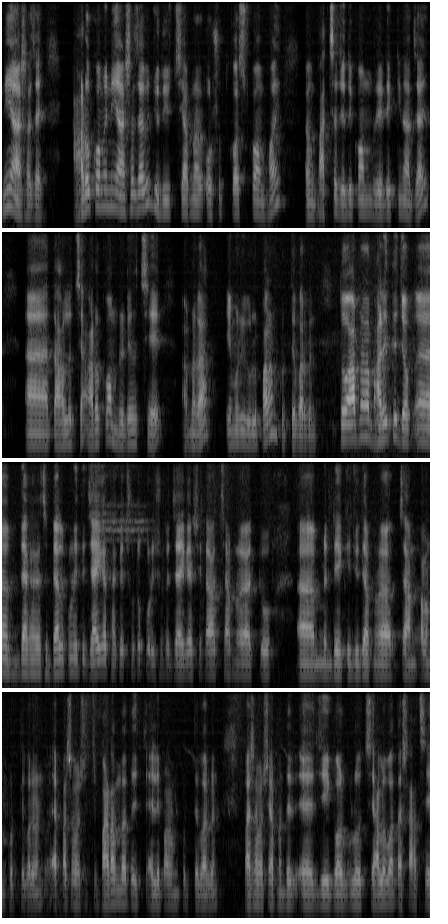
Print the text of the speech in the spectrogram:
নিয়ে আসা যায়। আরও কমে নিয়ে আসা যাবে যদি হচ্ছে আপনার ওষুধ কস্ট কম হয় এবং বাচ্চা যদি কম রেটে কিনা যায় তাহলে হচ্ছে আরও কম রেটে হচ্ছে আপনারা এই মুরগিগুলো পালন করতে পারবেন। তো আপনারা বাড়িতে দেখা গেছে ব্যালকনিতে জায়গা থাকে, ছোট পরিসরের জায়গা, সেটা হচ্ছে আপনারা একটু ডেকে যদি আপনারা চান পালন করতে পারবেন পাশাপাশি হচ্ছে বারান্দাতে চাইলে পালন করতে পারবেন। পাশাপাশি আপনাদের যে ঘরগুলো হচ্ছে আলো বাতাস আছে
